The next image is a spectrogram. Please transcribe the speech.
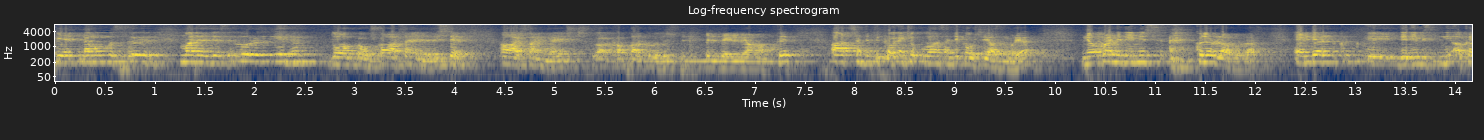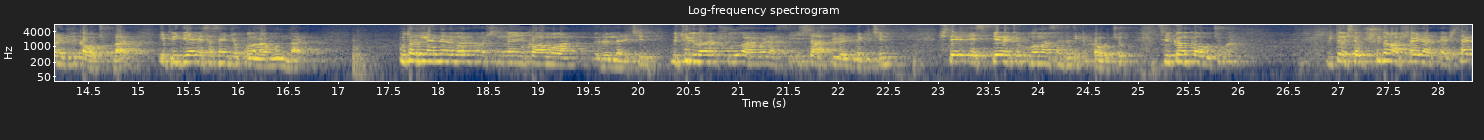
Vietnam'ımız, Malezya'sı, doğal kauçuk. Ağaçtan elde. İşte ağaçtan geldi. Kaplar. Belli, belli bir anlattı. Artı sentetik kauçuk. En çok kullanılan sentetik kauçuğu yazdım buraya. Neopren dediğimiz klor rubberlar. MDR dediğimiz akrilatli kauçuklar. İPDM esas en çok kullanılan bunlar. Bu da diyenler var aşınmaya mukavemet olan ürünler için. Bütülü var şu araba lastiği, iç lastiği üretmek için. İşte espiyer en çok kullanılan sentetik kauçuk, silikon kauçuk. Bir de işte şuradan aşağıya arkadaşlar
